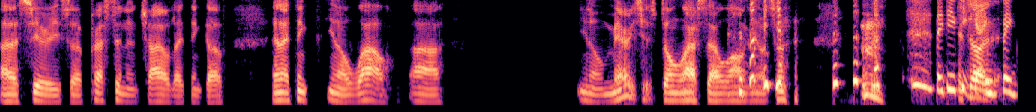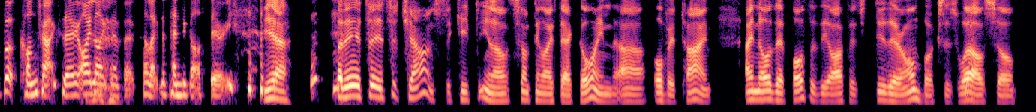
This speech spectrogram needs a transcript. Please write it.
uh, series, uh, Preston and Child, I think of, and I think you know, wow, uh, you know, marriages don't last that long. You know, so, they do keep getting big book contracts though. I like their books. I like the Pendergast series. yeah, but it's a, it's a challenge to keep you know something like that going uh, over time. I know that both of the authors do their own books as well, so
